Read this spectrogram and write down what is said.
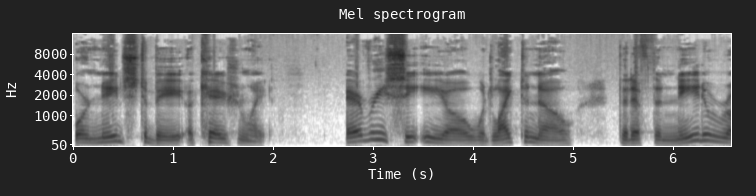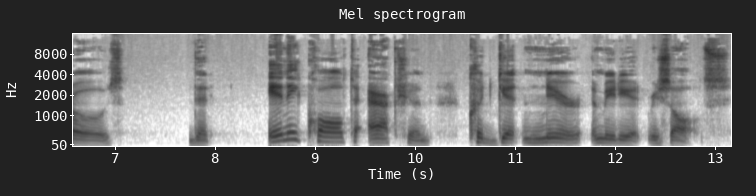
or needs to be occasionally. Every CEO would like to know that if the need arose, that any call to action could get near immediate results.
